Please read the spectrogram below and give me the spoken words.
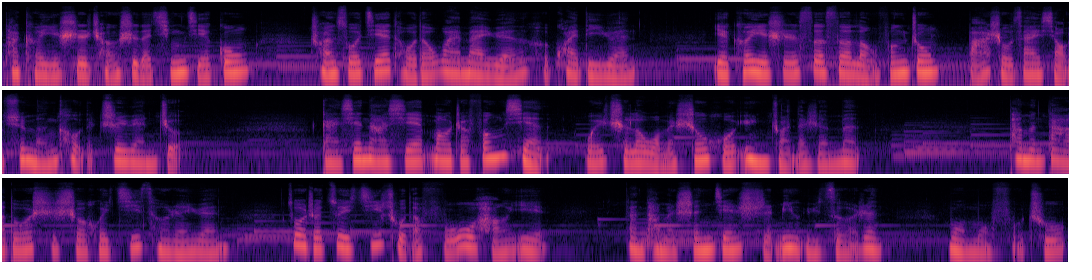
他可以是城市的清洁工，穿梭街头的外卖员和快递员，也可以是瑟瑟冷风中把守在小区门口的志愿者。感谢那些冒着风险维持了我们生活运转的人们，他们大多是社会基层人员。做着最基础的服务行业，但他们身兼使命与责任，默默付出。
